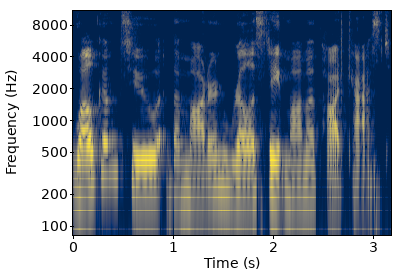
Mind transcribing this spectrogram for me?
Welcome to the Modern Real Estate Mama podcast.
